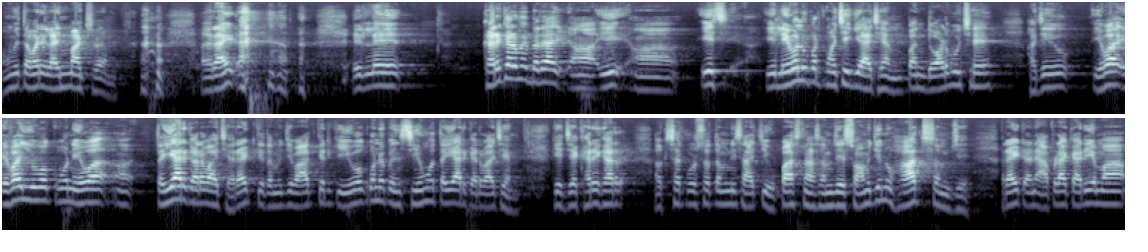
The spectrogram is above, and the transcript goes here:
હું બી તમારી લાઈનમાં જ છું એમ. રાઈટ એટલે ખરેખર અમે બધા એ એ એ લેવલ ઉપર પહોંચી ગયા છે એમ. પણ દોડવું છે, હજી એવા એવા યુવકોને, એવા તૈયાર કરવા છે રાઈટ કે તમે જે વાત કરી કે યુવકોને પણ સિંહો તૈયાર કરવા છે કે જે ખરેખર અક્ષર પુરુષોત્તમની સાચી ઉપાસના સમજે, સ્વામીજીનું હાથ સમજે રાઈટ અને આપણા કાર્યમાં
